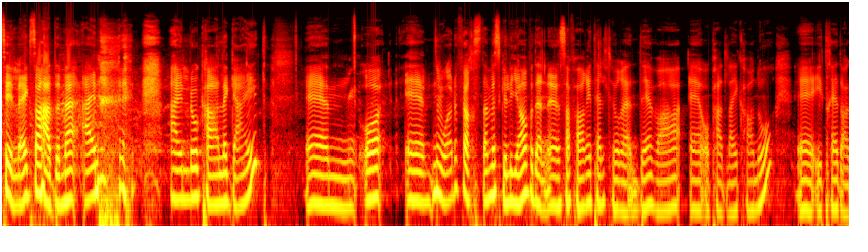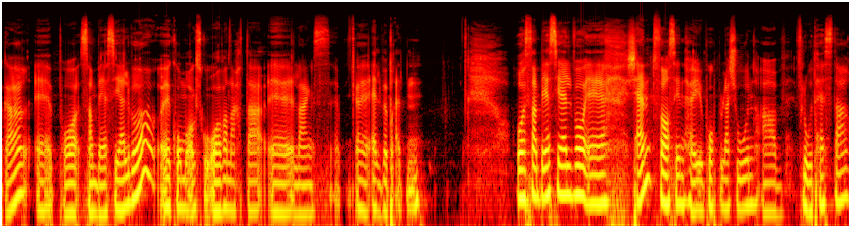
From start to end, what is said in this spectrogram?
tillegg så hadde vi en, en lokale guide. Um, og eh, noe av det første vi skulle gjøre på denne safariteltturen, det var eh, å padle i kano eh, i tre dager eh, på Zambesielva, eh, hvor vi òg skulle overnatte eh, langs elvebredden. Og Zambesielva er kjent for sin høye populasjon av flodhester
